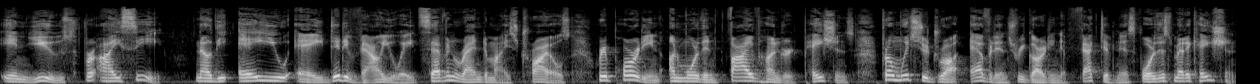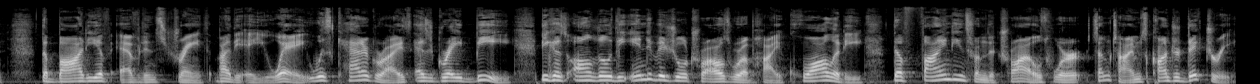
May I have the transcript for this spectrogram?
in use for IC. Now, the AUA did evaluate seven randomized trials reporting on more than 500 patients from which to draw evidence regarding effectiveness for this medication. The body of evidence strength by the AUA was categorized as grade B because although the individual trials were of high quality, the findings from the trials were sometimes contradictory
